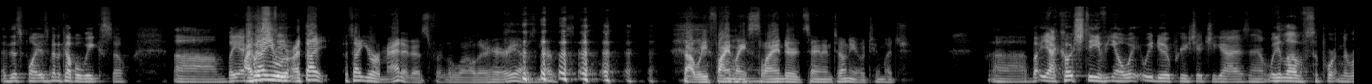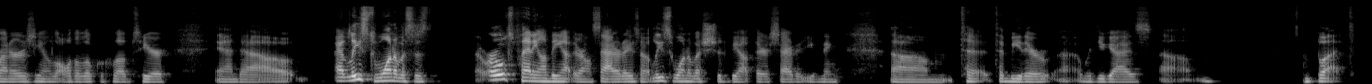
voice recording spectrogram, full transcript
at this point it's been a couple weeks, so um, but yeah, I thought you were. I thought. I thought you were mad at us for a little while there, Harry. I was nervous. thought we finally Uh, slandered San Antonio too much. Uh, but yeah, Coach Steve, you know, we, we do appreciate you guys and we love supporting the runners, you know, all the local clubs here. And uh, at least one of us is, Earl's planning on being out there on Saturday. So at least one of us should be out there Saturday evening um, to, to be there uh, with you guys. Um, but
